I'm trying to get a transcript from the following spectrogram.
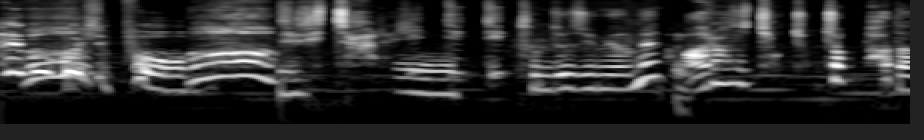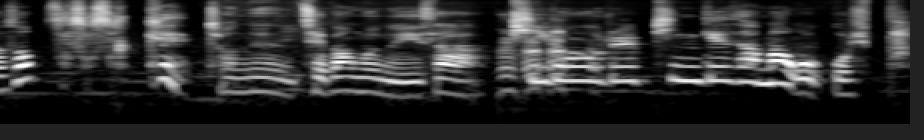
해보고 싶어. 아, 들이 잘해. 어. 띠띠 던져주면은 알아서 척척척 받아서 사사삭 해. 저는 제 방문 의사 피로를 핑계 삼아 오고 싶다.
